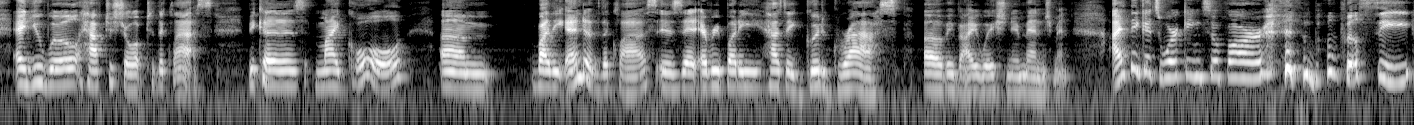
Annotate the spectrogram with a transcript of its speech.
and you will have to show up to the class because my goal um, by the end of the class is that everybody has a good grasp of evaluation and management. I think it's working so far, but we'll see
